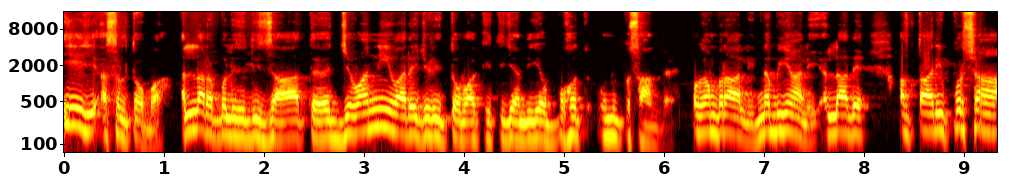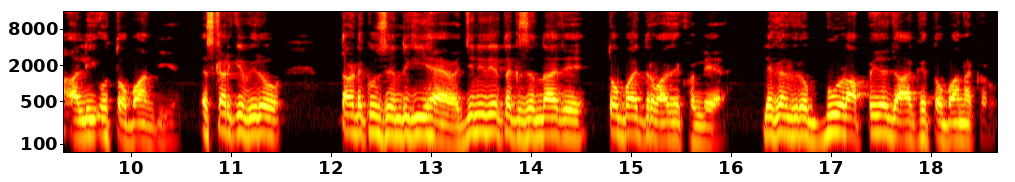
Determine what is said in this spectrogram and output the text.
ਇਹ ਜੀ ਅਸਲ ਤੋਬਾ ਅੱਲਾ ਰੱਬੁਲ ਇਜ਼ਤ ਦੀ ਜ਼ਾਤ, ਜਵਾਨੀ ਬਾਰੇ ਜਿਹੜੀ ਤੋਬਾ ਕੀਤੀ ਜਾਂਦੀ ਹੈ, ਉਹ ਬਹੁਤ ਉਹਨੂੰ ਪਸੰਦ ਹੈ। ਪੈਗੰਬਰਾਂ ਵਾਲੀ ਨਬੀਆਂ ਵਾਲੀ ਅੱਲਾ ਦੇ ਅਵਤਾਰੀ ਪੁਰਸ਼ਾਂ ਵਾਲੀ ਉਹ ਤੋਬਾ ਆਂਦੀ ਹੈ। ਇਸ ਕਰਕੇ ਵੀਰੋ, ਤੁਹਾਡੇ ਕੋਲ ਜ਼ਿੰਦਗੀ ਹੈ, ਜਿੰਨੀ ਦੇਰ ਤੱਕ ਜ਼ਿੰਦਾ ਜੇ, ਤੋਬਾ ਦੇ ਦਰਵਾਜ਼ੇ ਖੁੱਲੇ ਆ। ਲੇਕਿਨ ਵੀਰੋ, ਬੁਢਾਪੇ 'ਚ ਜਾ ਕੇ ਤੋਬਾ ਨਾ ਕਰੋ।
